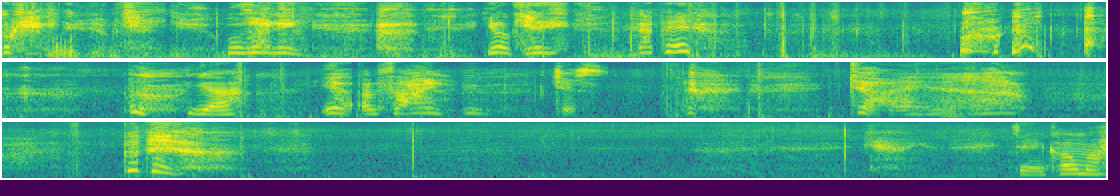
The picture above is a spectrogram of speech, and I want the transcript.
Okay. Okay. We're running. You okay? Cuphead? Yeah. Yeah, I'm fine. Just die. Cuphead. He's in a coma.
